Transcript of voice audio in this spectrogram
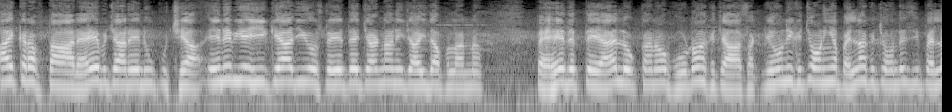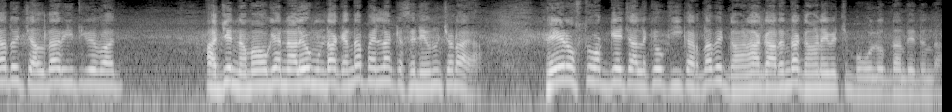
ਆ ਇੱਕ ਰਫਤਾਰ ਹੈ ਇਹ ਵਿਚਾਰੇ ਨੂੰ ਪੁੱਛਿਆ। ਇਹਨੇ ਵੀ ਇਹੀ ਕਿਹਾ ਜੀ, ਉਹ ਸਟੇਜ ਤੇ ਚੜਨਾ ਨਹੀਂ ਚਾਹੀਦਾ ਫਲਾਨਾ। ਪੈਸੇ ਦਿੱਤੇ ਆ ਲੋਕਾਂ ਨਾਲ, ਉਹ ਫੋਟੋਆਂ ਖਿਚਾ ਸਕੇ। ਉਹ ਨਹੀਂ ਖਿਚਾਉਣੀਆਂ, ਪਹਿਲਾਂ ਖਿਚਾਉਂਦੇ ਸੀ। ਪਹਿਲਾਂ ਤੋਂ ਹੀ ਚੱਲਦਾ ਰੀਤੀ ਰਿਵਾਜ ਅੱਜ ਇਹ ਨਵਾਂ ਹੋ ਗਿਆ, ਨਾਲੇ ਉਹ ਮੁੰਡਾ ਕਹਿੰਦਾ ਪਹਿਲਾਂ ਕਿਸੇ ਨੇ ਉਹਨੂੰ ਚੜਾਇਆ ਫਿਰ ਉਸ ਤੋਂ ਅੱਗੇ ਚੱਲ ਕੇ ਉਹ ਕੀ ਕਰਦਾ ਵੀ ਗਾਣਾ ਗਾ ਦਿੰਦਾ, ਗਾਣੇ ਵਿੱਚ ਬੋਲ ਉਦਾਂ ਦੇ ਦਿੰਦਾ।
